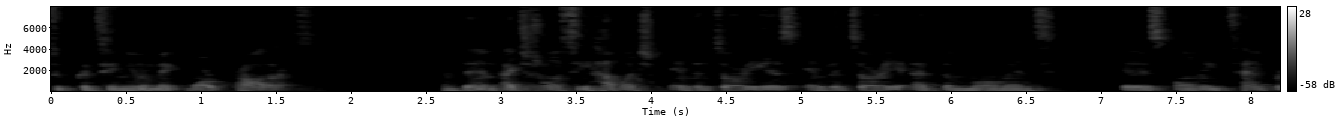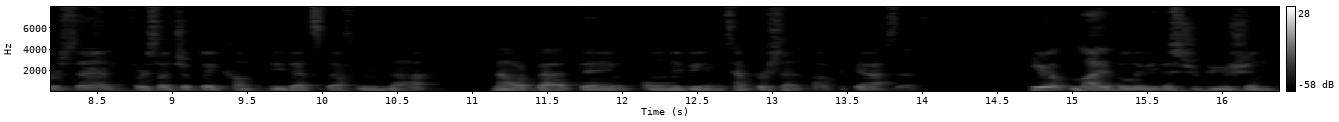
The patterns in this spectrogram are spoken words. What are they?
to continue and make more products. And then I just want to see how much inventory is. Inventory at the moment is only 10% for such a big company. That's definitely not not a bad thing, only being 10% of the assets. Here, liability distribution.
